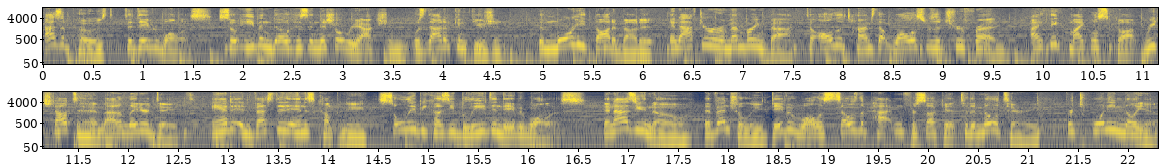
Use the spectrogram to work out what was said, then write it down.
as opposed to David Wallace. So even though his initial reaction was that of confusion, the more he thought about it, and after remembering back to all the times that Wallace was a true friend, I think Michael Scott reached out to him at a later date and invested in his company solely because he believed in David Wallace. And as you know, eventually David Wallace sells the patent for Suckit to the military for 20 million,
